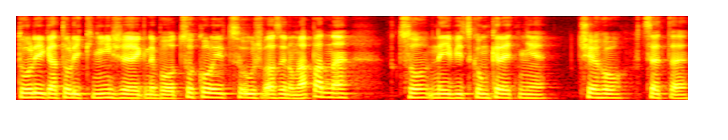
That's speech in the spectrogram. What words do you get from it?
tolik a tolik knížek nebo cokoliv, co už vás jenom napadne, co nejvíc konkrétně, čeho chcete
